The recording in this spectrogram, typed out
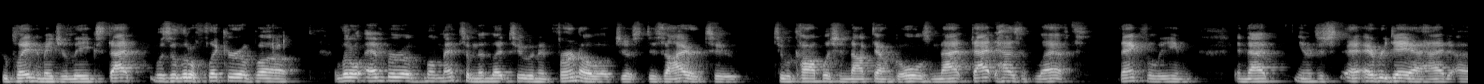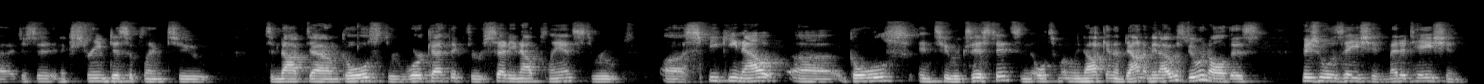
who played in the major leagues. That was a little flicker of uh, little ember of momentum that led to an inferno of just desire to to accomplish and knock down goals, and that that hasn't left, thankfully. And and that you know, just every day I had uh, just an extreme discipline to to knock down goals through work ethic, through setting out plans, through uh, speaking out uh, goals into existence, and ultimately knocking them down. I mean, I was doing all this visualization, meditation,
